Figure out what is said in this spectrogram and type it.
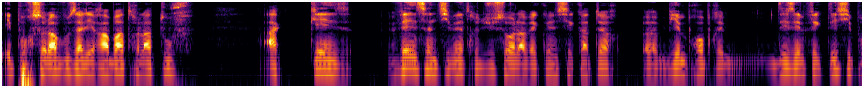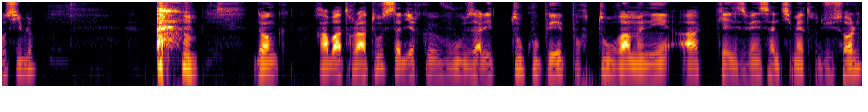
Et pour cela, vous allez rabattre la touffe à 15-20 cm du sol avec un sécateur euh, bien propre et désinfecté si possible. Donc rabattre la touffe, c'est-à-dire que vous allez tout couper pour tout ramener à 15-20 cm du sol.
